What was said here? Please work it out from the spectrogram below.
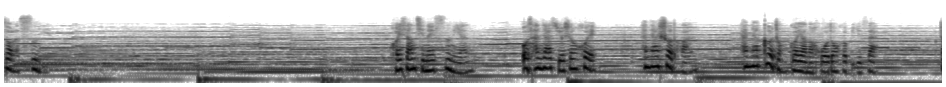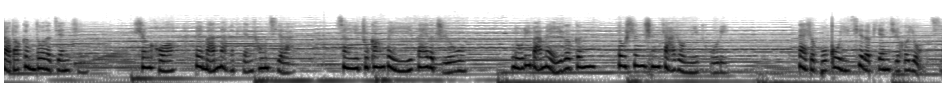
做了四年。回想起那四年，我参加学生会，参加社团，参加各种各样的活动和比赛，找到更多的兼职，生活被满满的填充起来，像一株刚被移栽的植物，努力把每一个根都深深扎入泥土里，带着不顾一切的偏执和勇气，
